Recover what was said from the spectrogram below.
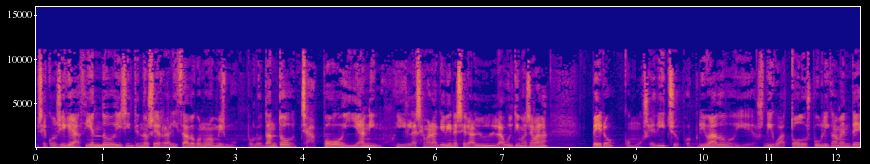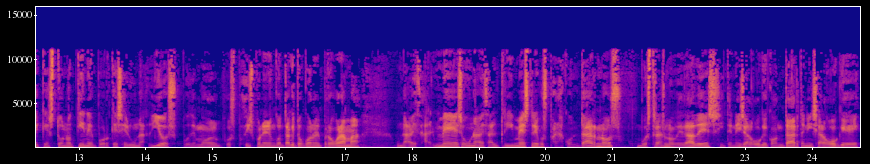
se consigue haciendo y sintiéndose realizado con uno mismo. Por lo tanto, chapó y ánimo. Y la semana que viene será la última semana, pero, como os he dicho por privado, y os digo a todos públicamente, que esto no tiene por qué ser un adiós. Podemos, os podéis poner en contacto con el programa una vez al mes o una vez al trimestre, pues para contarnos vuestras novedades, si tenéis algo que contar, tenéis algo que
